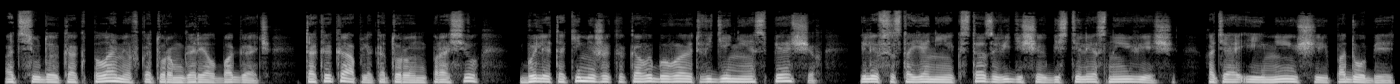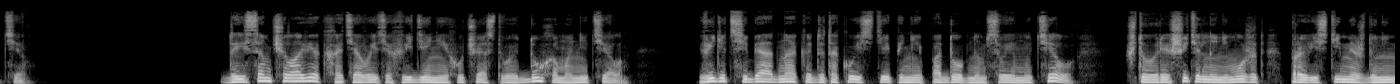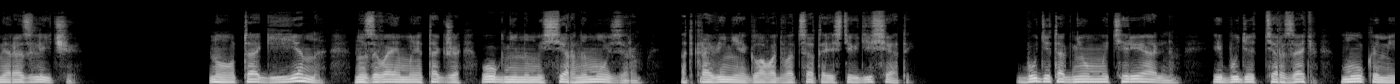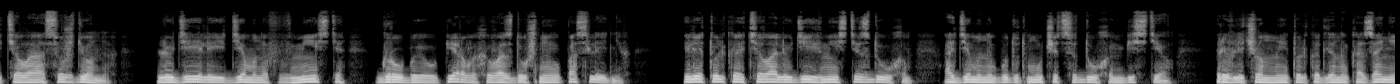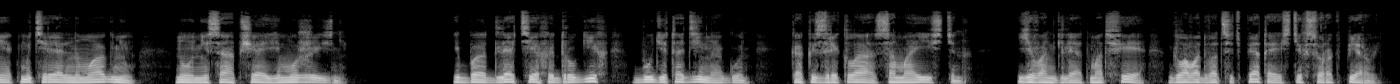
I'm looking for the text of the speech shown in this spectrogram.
Отсюда как пламя, в котором горел богач, так и капля, которую он просил, были такими же, каковы бывают видения спящих или в состоянии экстаза видящих бестелесные вещи, хотя и имеющие подобие тел. Да и сам человек, хотя в этих видениях участвует духом, а не телом, видит себя, однако, до такой степени подобным своему телу, что решительно не может провести между ними различия. Но та гиенна, называемая также огненным и серным озером, Откровение, глава 20, стих 10, будет огнем материальным и будет терзать муками тела осужденных, людей или демонов вместе, грубые у первых и воздушные у последних, или только тела людей вместе с духом, а демоны будут мучиться духом без тел, привлеченные только для наказания к материальному огню, но не сообщая ему жизни. Ибо для тех и других будет один огонь, как изрекла сама истина. Евангелие от Матфея, глава 25, стих 41.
